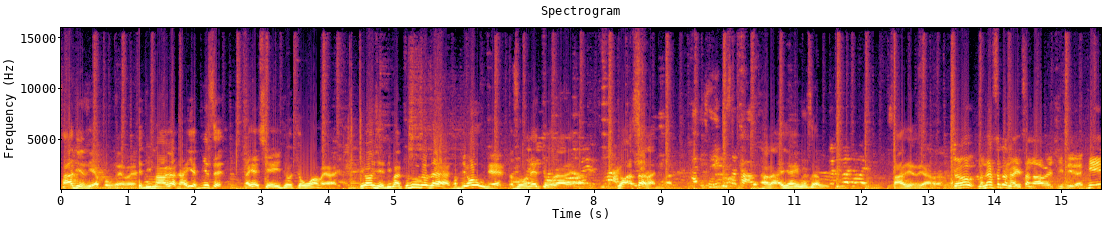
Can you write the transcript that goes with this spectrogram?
စားကျင်စီကပုံစံပဲဒီမှာကဒါကြီးကမြစ်ဆက်ကြီးဒါကြီးကရှယ်ကြီးကျော်ကျုံးရမယ်ဟာပြောလို့ရှိရင်ဒီမှာတူးတူးဆက်ဆက်ကပြောဦးနဲ့သဇွန်နဲ့ကြော်ထားတဲ့ဟာရောအဆက်လာနေပါလေဟုတ်လားအရင်မဆက်ဘူးစားကျင်စီရပါကျွန်တော်မနက်7:15နာရီ15ပဲရှိသေးတယ်ဟင်း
